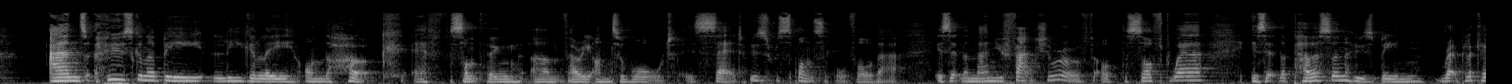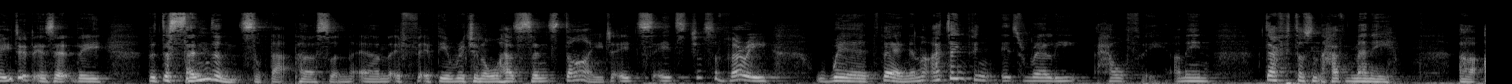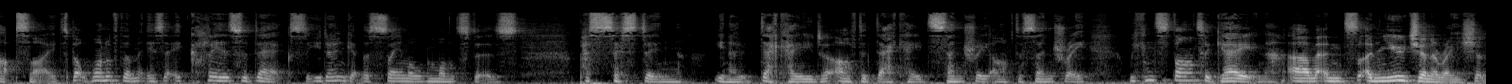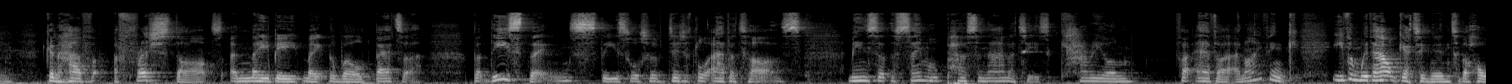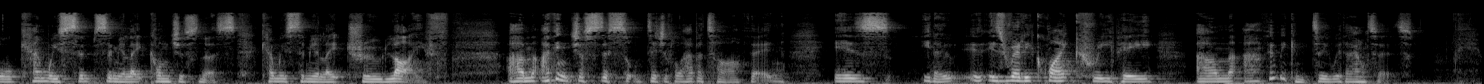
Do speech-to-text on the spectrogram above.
and who's going to be legally on the hook if something um, very untoward is said? Who's responsible for that? Is it the manufacturer of, of the software? Is it the person who's been replicated? Is it the the descendants of that person um, if if the original has since died? It's it's just a very weird thing, and I don't think it's really healthy. I mean, death doesn't have many uh, upsides, but one of them is that it clears the decks. You don't get the same old monsters persisting, you know, decade after decade, century after century. We can start again, um, and a new generation can have a fresh start and maybe make the world better. But these things, these sort of digital avatars, means that the same old personalities carry on forever. And I think, even without getting into the whole can we sim- simulate consciousness, can we simulate true life, um, I think just this sort of digital avatar thing is, you know, is really quite creepy. Um, I think we can do without it.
